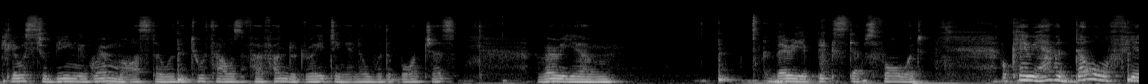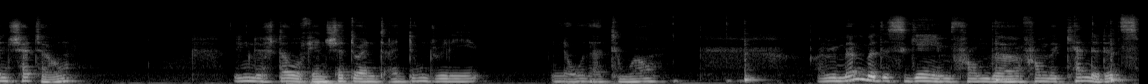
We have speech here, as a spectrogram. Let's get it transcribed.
close to being a grandmaster with a 2500 rating and over the board chess. Very um, very big steps forward. Okay we have a double fianchetto. English double fianchetto and i don't really know that too well. I remember this game from the from the candidates.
